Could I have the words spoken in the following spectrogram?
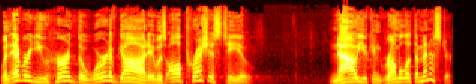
Whenever you heard the word of God, it was all precious to you. Now you can grumble at the minister.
